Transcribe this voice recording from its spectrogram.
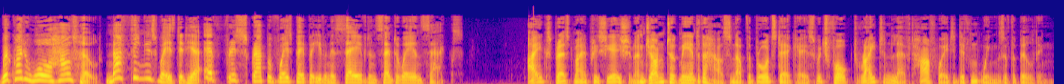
We're quite a war household. Nothing is wasted here. Every scrap of waste paper even is saved and sent away in sacks. I expressed my appreciation, and John took me into the house and up the broad staircase, which forked right and left halfway to different wings of the building.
